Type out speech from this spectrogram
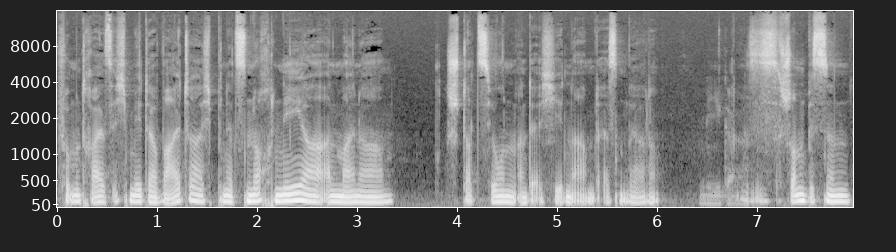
35 Meter weiter. Ich bin jetzt noch näher an meiner Station, an der ich jeden Abend essen werde. Mega. Es ist schon ein bisschen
